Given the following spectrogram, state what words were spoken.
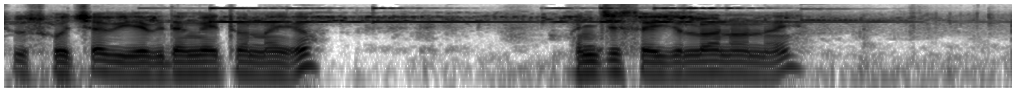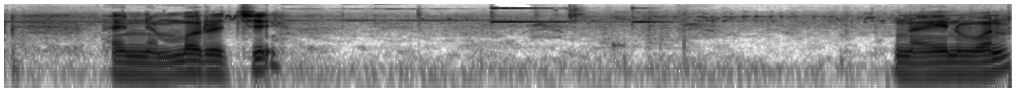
చూసుకోవచ్చు అవి ఏ విధంగా అయితే ఉన్నాయో. మంచి సైజుల్లోనే ఉన్నాయి. ఆయన నెంబర్ వచ్చి nine one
